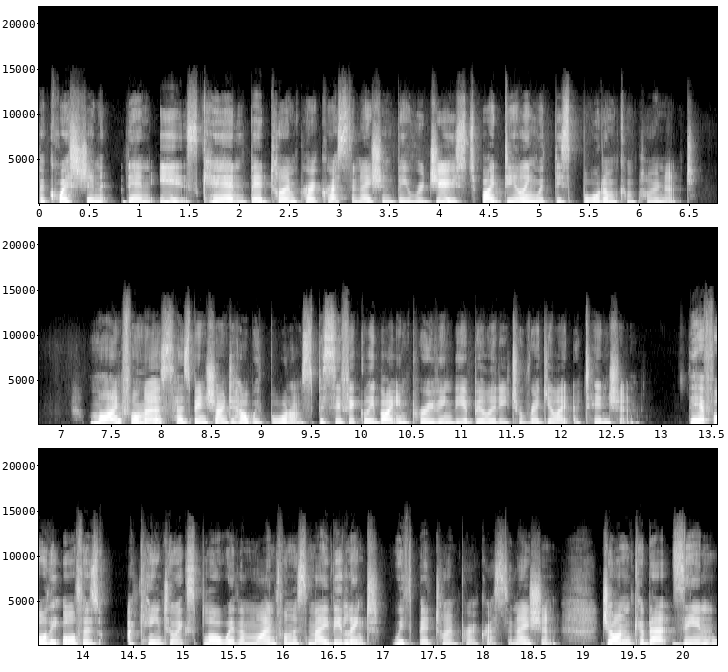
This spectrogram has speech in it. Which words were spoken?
the question then is can bedtime procrastination be reduced by dealing with this boredom component? Mindfulness has been shown to help with boredom, specifically by improving the ability to regulate attention. Therefore, the authors are keen to explore whether mindfulness may be linked with bedtime procrastination. Jon Kabat Zinn,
